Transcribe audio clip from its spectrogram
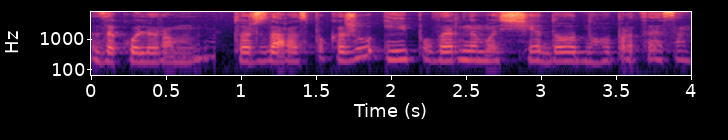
за кольором. Тож зараз покажу і повернемось ще до одного процесу.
